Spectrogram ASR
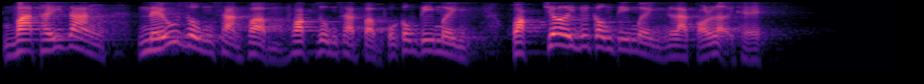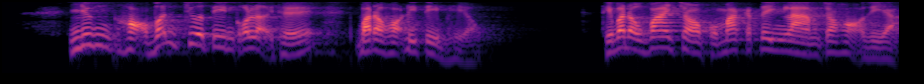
Và thấy rằng nếu dùng sản phẩm hoặc dùng sản phẩm của công ty mình hoặc chơi với công ty mình là có lợi thế nhưng họ vẫn chưa tin có lợi thế. Bắt đầu họ đi tìm hiểu. Thì bắt đầu vai trò của marketing làm cho họ gì ạ?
